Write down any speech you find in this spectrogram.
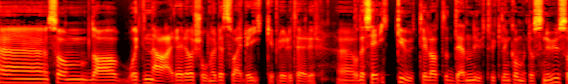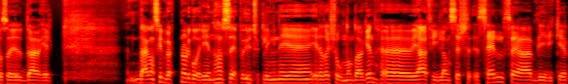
eh, som da ordinære relasjoner dessverre ikke prioriterer. Eh, og Det ser ikke ut til at den utviklingen kommer til å snus. Altså, det er jo helt det er ganske mørkt når du går inn og ser på utviklingen i, i redaksjonen om dagen. Eh, jeg er frilanser selv, så jeg blir ikke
